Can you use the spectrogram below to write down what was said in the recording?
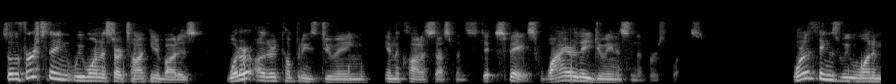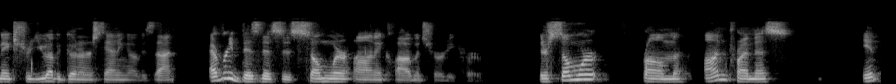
So the first thing we want to start talking about is what are other companies doing in the cloud assessment space? Why are they doing this in the first place? One of the things we want to make sure you have a good understanding of is that every business is somewhere on a cloud maturity curve. They're somewhere from on-premise, in,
